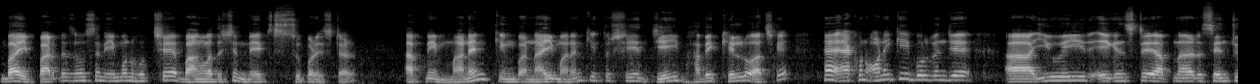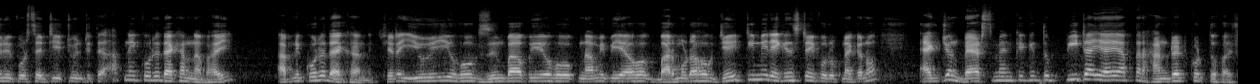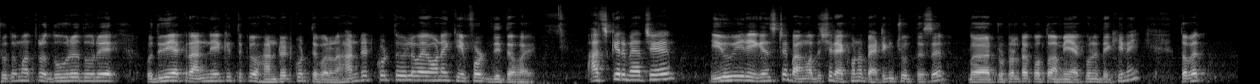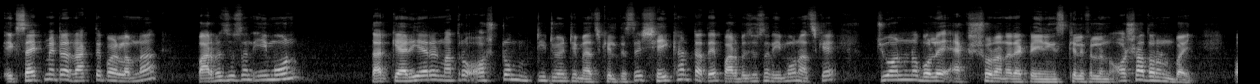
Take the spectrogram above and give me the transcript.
ভাই, পারভেজ হোসেন ইমন হচ্ছে বাংলাদেশের নেক্সট সুপারস্টার আপনি মানেন কিংবা নাই মানেন, কিন্তু সে যেইভাবে খেললো আজকে হ্যাঁ এখন অনেকেই বলবেন যে ইউএইর এগেনস্টে আপনার সেঞ্চুরি করছে টি টোয়েন্টিতে আপনি করে দেখান না ভাই। আপনি করে দেখান। সেটা ইউএই হোক, জিম্বাবুয়ে হোক, নামিবিয়া হোক, বারমুডা হোক, যেই টিমের এগেনস্টেই করুক না কেন, একজন ব্যাটসম্যানকে কিন্তু পিটাইয়ে আপনার হান্ড্রেড করতে হয়। শুধুমাত্র দৌড়ে দৌড়ে দুই এক রান নিয়ে কিন্তু কেউ হান্ড্রেড করতে পারে না। হান্ড্রেড করতে হলে ভাই অনেক এফোর্ট দিতে হয়। আজকের ম্যাচে ইউএর এগেনস্টে বাংলাদেশের এখনও ব্যাটিং চলতেছে। টোটালটা কত আমি এখনও দেখিনি। তবে এক্সাইটমেন্ট আর রাখতে পারলাম না। পারভেজ হোসেন ইমন তার ক্যারিয়ারের মাত্র অষ্টম টি টোয়েন্টি ম্যাচ খেলতেছে। সেইখানটাতে পারভেজ হোসেন ইমন আজকে চুয়ান্ন বলে একশো রানের একটা ইনিংস খেলে ফেললেন। অসাধারণ ভাই,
